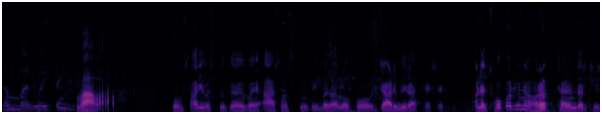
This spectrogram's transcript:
રમવાનું હોય તઈ. વાહ વાહ. બહુ સારી વસ્તુ કહેવાય ભાઈ આ સંસ્કૃતિ બધા લોકો જાળવી રાખે છે. અને છોકરીઓને હરખ થાય અંદરથી.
